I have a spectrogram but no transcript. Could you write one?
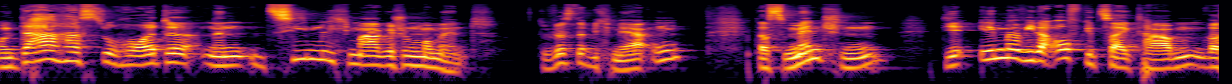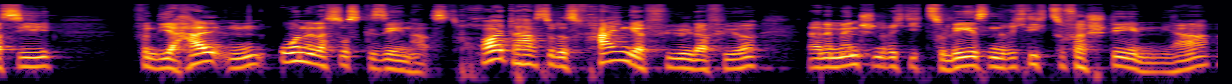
Und da hast du heute einen ziemlich magischen Moment. Du wirst nämlich merken, dass Menschen dir immer wieder aufgezeigt haben, was sie von dir halten, ohne dass du es gesehen hast. Heute hast du das Feingefühl dafür, deine Menschen richtig zu lesen, richtig zu verstehen, ja,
